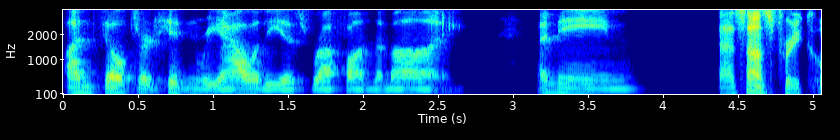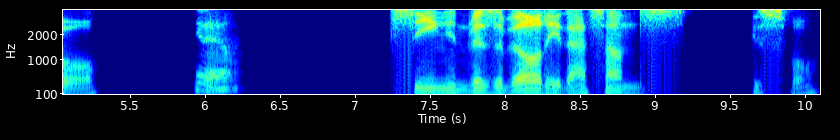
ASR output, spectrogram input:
Unfiltered hidden reality is rough on the mind. I mean, That sounds pretty cool. you know, Seeing invisibility, that sounds useful.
